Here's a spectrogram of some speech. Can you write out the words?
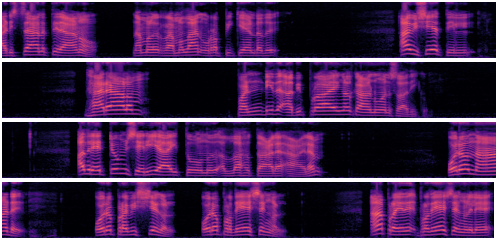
അടിസ്ഥാനത്തിലാണോ നമ്മൾ റമദാൻ ഉറപ്പിക്കേണ്ടത്? ആ വിഷയത്തിൽ ധാരാളം പണ്ഡിത അഭിപ്രായങ്ങൾ കാണുവാൻ സാധിക്കും. അതിലേറ്റവും ശരിയായി തോന്നുന്നത് അള്ളാഹു താല ആലം. ഓരോ നാട് ഓരോ പ്രവിശ്യകൾ ഓരോ പ്രദേശങ്ങൾ ആ പ്രദേ- പ്രദേശങ്ങളിലെ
